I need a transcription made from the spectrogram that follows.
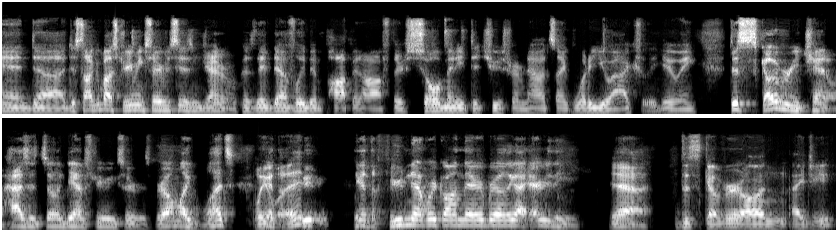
and uh, just talk about streaming services in general because they've definitely been popping off. There's so many to choose from now. It's like, what are you actually doing? Discovery Channel has its own damn streaming service, bro. I'm like, what? They Wait, the what? Food, they got the Food Network on there, bro. They got everything. Yeah, Discover on IG?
